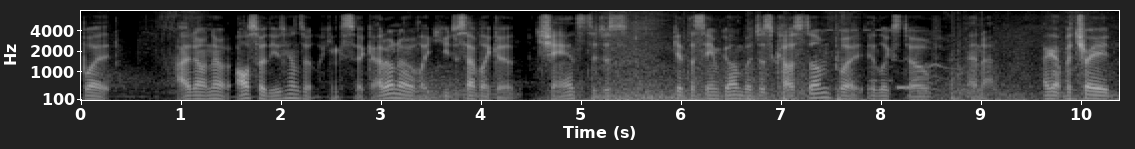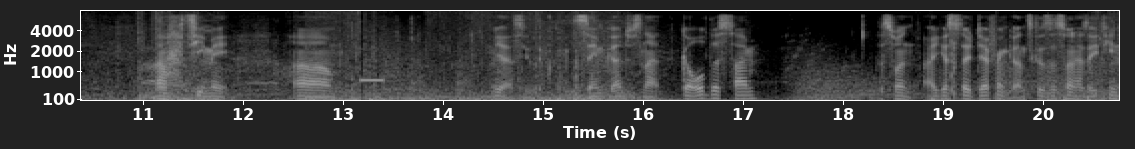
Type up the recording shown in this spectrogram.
But, I don't know. Also, these guns are looking sick. I don't know if, like, you just have, like, a chance to just get the same gun, but just custom, but it looks dope. And I, I got betrayed by my teammate. Um, yeah, see, the same gun, just not gold this time. This one, I guess they're different guns because this one has 18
